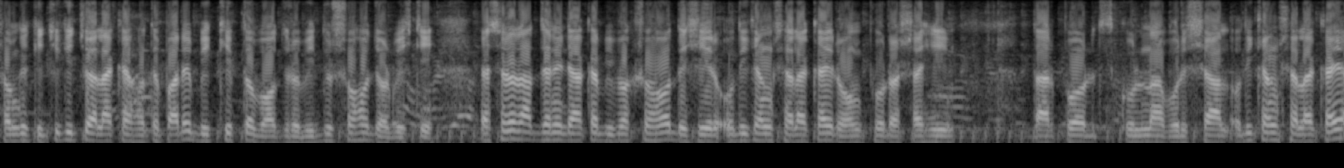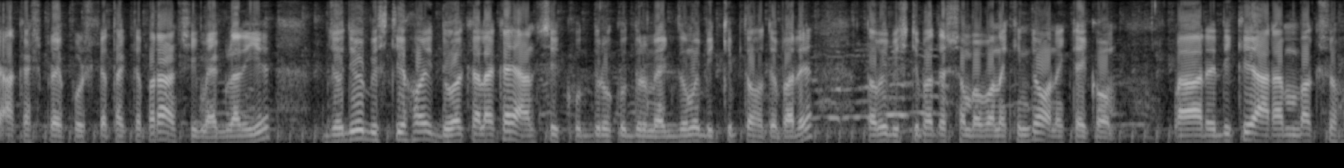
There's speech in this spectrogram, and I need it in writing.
সঙ্গে কিছু কিছু এলাকায় হতে পারে বিক্ষিপ্ত বজ্র, বিদ্যুৎ সহ ঝড় বৃষ্টি। এছাড়া রাজধানী ঢাকা, বিভাগ সহ দেশের অধিকাংশ এলাকায় রংপুর, রাজশাহী, তারপর খুলনা, বরিশাল, অধিকাংশ এলাকায় আকাশ প্রায় পরিষ্কার থাকতে পারে, আংশিক মেঘলা নিয়ে। যদিও বৃষ্টি হয়, দুয়াক এলাকায় আংশিক ক্ষুদ্র ক্ষুদ্র মেঘ জমে বিক্ষিপ্ত হতে পারে, তবে বৃষ্টিপাতের সম্ভাবনা কিন্তু অনেকটাই কম। আর এদিকে আরামবাগ সহ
